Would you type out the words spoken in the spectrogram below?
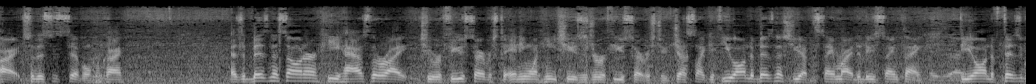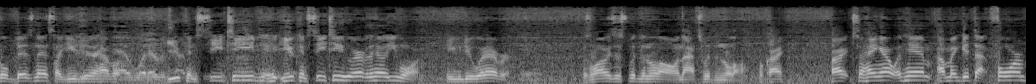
all right. So this is civil, okay? As a business owner, he has the right to refuse service to anyone he chooses to refuse service to. Just like if you owned a business, you have the same right to do the same thing. If you owned a physical business, like you didn't have, have whatever you can CT, you can CT whoever the hell you want. You can do whatever, as long as it's within the law, and that's within the law. Okay. All right. So hang out with him. I'm gonna get that form.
